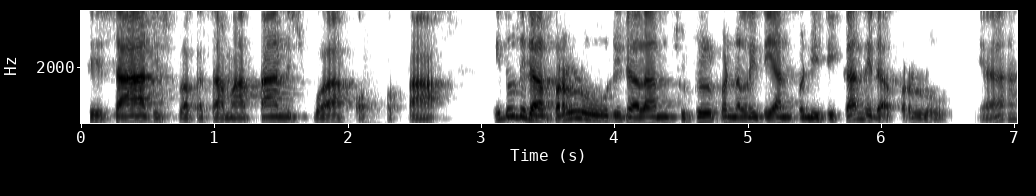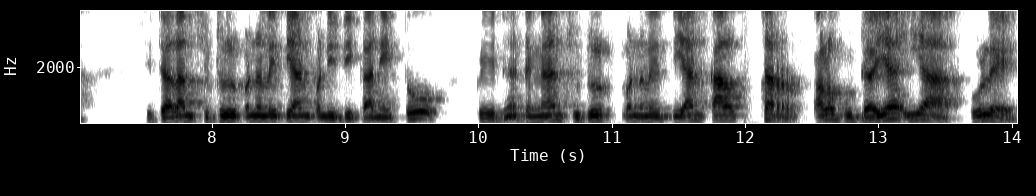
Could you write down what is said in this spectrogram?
desa, di sebuah kecamatan, di sebuah kota. Itu tidak perlu di dalam judul penelitian pendidikan tidak perlu ya. Di dalam judul penelitian pendidikan itu beda dengan judul penelitian culture. Kalau budaya iya, boleh.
